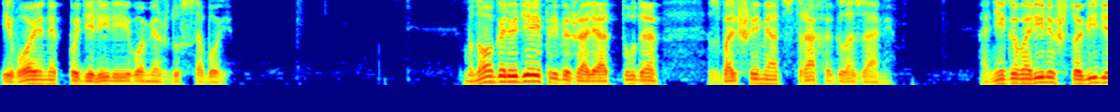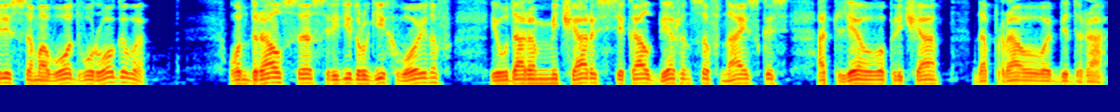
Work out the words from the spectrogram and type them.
и воины поделили его между собой. Много людей прибежали оттуда с большими от страха глазами. Они говорили, что видели самого Двурогова. Он дрался среди других воинов и ударом меча рассекал беженцев наискось от левого плеча до правого бедра.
